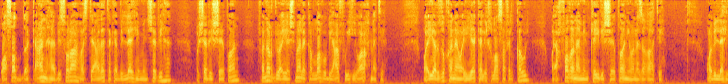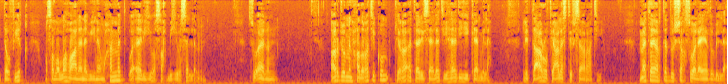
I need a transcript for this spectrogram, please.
وصدك عنها بسرعة واستعاذتك بالله من شرها وشر الشيطان فنرجو أن يشملك الله بعفوه ورحمته وأن يرزقنا وإياك الإخلاص في القول ويحفظنا من كيد الشيطان ونزغاته. وبالله التوفيق وصلى الله على نبينا محمد وآله وصحبه وسلم. سؤال أرجو من حضرتكم قراءة رسالتي هذه كاملة للتعرف على استفساراتي. متى يرتد الشخص والعياذ بالله؟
